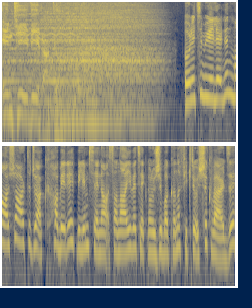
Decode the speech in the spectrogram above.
NTV Radyo Öğretim üyelerinin maaşı artacak. Haberi Bilim Sanayi ve Teknoloji Bakanı Fikri Işık verdi.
